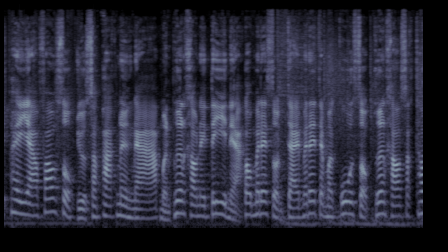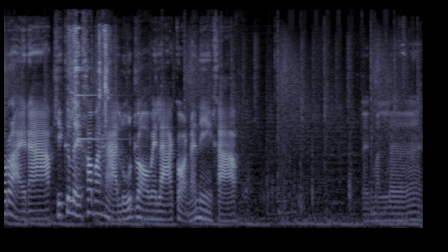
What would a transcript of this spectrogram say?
คิดพยายามเฝ้าศพอยู่สักพักหนึ่งนะเหมือนเพื่อนเขาในตี้เนี่ยก็ไม่ได้สนใจไม่ได้จะมากู้ศพเพื่อนเขาสักเท่าไหร่นะคิดก็เลยเข้ามาหารูทรอเวลาก่อนนั่นเองครับเลยมันเลย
